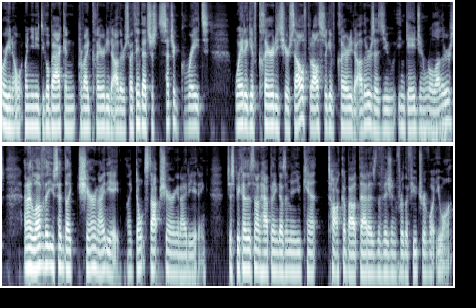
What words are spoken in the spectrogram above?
or, you know, when you need to go back and provide clarity to others. So I think that's just such a great way to give clarity to yourself, but also to give clarity to others as you engage and roll others. And I love that you said like share and ideate. Like don't stop sharing and ideating. Just because it's not happening doesn't mean you can't talk about that as the vision for the future of what you want.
